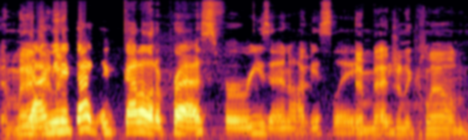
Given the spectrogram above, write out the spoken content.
imagine yeah, I mean a- it got it got a lot of press for a reason, obviously. Imagine a clown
